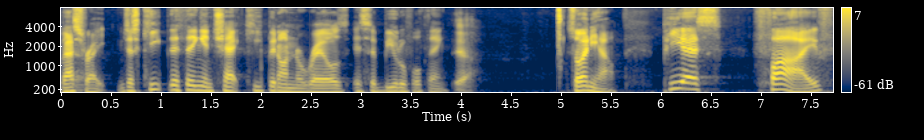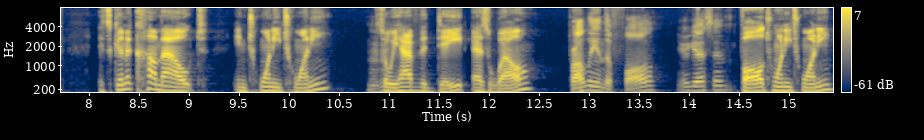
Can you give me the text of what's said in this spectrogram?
that's right. Just keep the thing in check. Keep it on the rails. It's a beautiful thing. Yeah. So anyhow, PS5, it's gonna come out in 2020. So we have the date as well. Probably in the fall, you're guessing? fall 2020.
